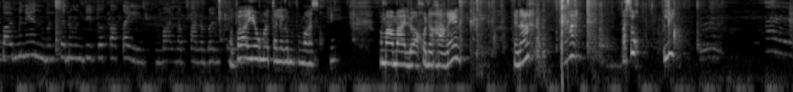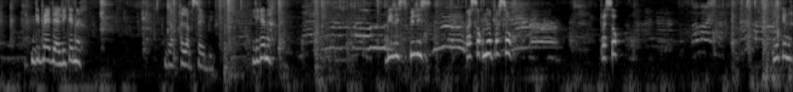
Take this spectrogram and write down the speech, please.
bye mo na yan. Punta naman dito tatay. Bala para bantay. Aba, ayaw nga talagang pumasok eh. Mamamalo ako ng hangin. Yan na. Yan nga. Pasok. Dali. Hindi pwede. Halika na. Diyan ka lang, Sebi. Halika na. Bilis, bilis. Pasok na, pasok. Pasok. Halika na.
